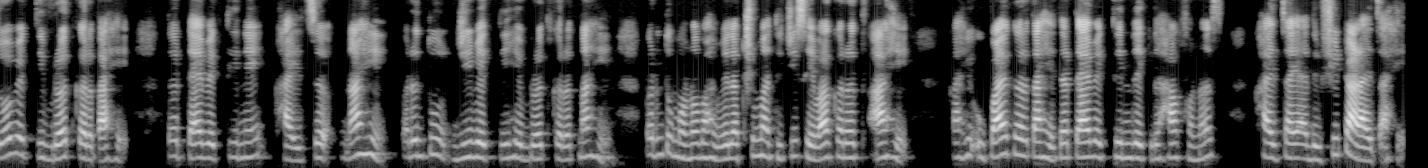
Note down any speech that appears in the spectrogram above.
जो व्यक्ती व्रत करत आहे तर त्या व्यक्तीने खायचं नाही. परंतु जी व्यक्ती हे व्रत करत नाही परंतु मनोभावे लक्ष्मीमातेची सेवा करत आहे काही उपाय करत आहे तर त्या व्यक्तीने देखील हा फणस खायचा या दिवशी टाळायचा आहे.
